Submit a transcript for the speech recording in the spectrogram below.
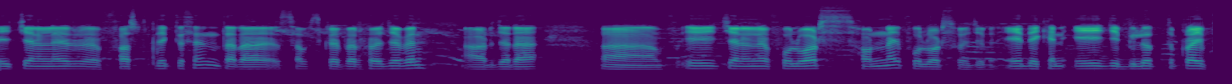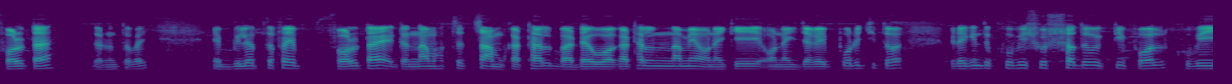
এই চ্যানেলের ফার্স্ট দেখতেছেন, তারা সাবস্ক্রাইবার হয়ে যাবেন। আর যারা এই চ্যানেলের ফলোয়ার্স হন নাই ফলোয়ার্স হয়ে যাবেন। এই দেখেন, এই যে বিলুপ্ত প্রায় ফলটা, ধরুন তো ভাই এই বিলুপ্ত প্রায় ফলটা, এটার নাম হচ্ছে চাম কাঁঠাল বা ডেওয়া কাঁঠাল নামে অনেকেই অনেক জায়গায় পরিচিত। এটা কিন্তু খুবই সুস্বাদু একটি ফল, খুবই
